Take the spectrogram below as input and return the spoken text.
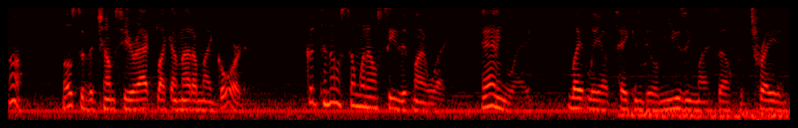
Huh. Most of the chumps here act like I'm out of my gourd. Good to know someone else sees it my way. Anyway, lately I've taken to amusing myself with trading.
